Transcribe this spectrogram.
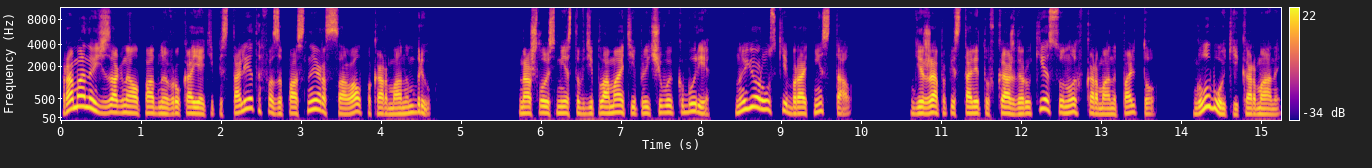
Романович загнал по одной в рукояти пистолетов, а запасные рассовал по карманам брюк. Нашлось место в дипломате и плечевой кобуре, но ее русский брать не стал. Держа по пистолету в каждой руке, сунул их в карманы пальто. Глубокие карманы.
